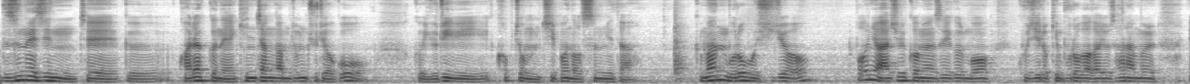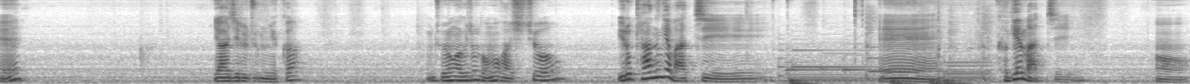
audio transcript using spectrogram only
느슨해진 제 그 괄약근에 긴장감 좀 주려고 그 유리컵 좀 집어넣습니다. 그만 물어보시죠. 뻔히 아실 거면서 이걸 뭐 굳이 이렇게 물어봐가지고 사람을 예? 야지를 줍니까? 그럼 조용하게 좀 넘어가시죠. 이렇게 하는 게 맞지. 예, 그게 맞지. 어.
